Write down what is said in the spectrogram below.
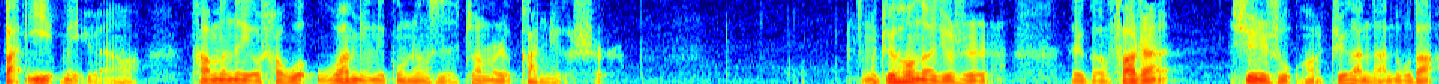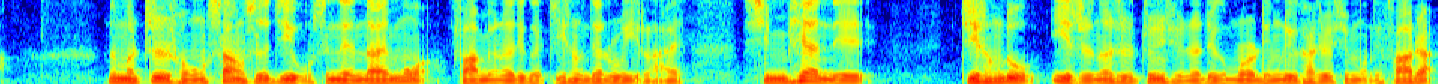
百亿美元哈。他们呢有超过五万名的工程师专门干这个事儿。那最后呢就是这个发展迅速啊，追赶难度大。那么自从上世纪五十年代末发明了这个集成电路以来，芯片的集成度一直呢是遵循着这个摩尔定律开始迅猛的发展。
